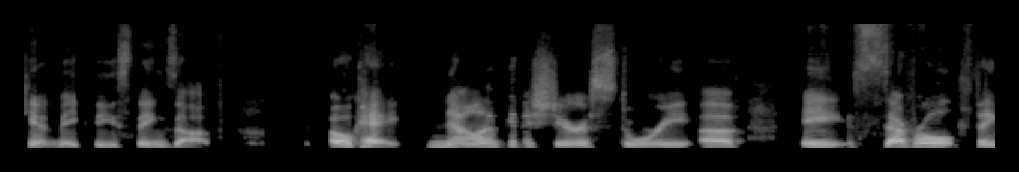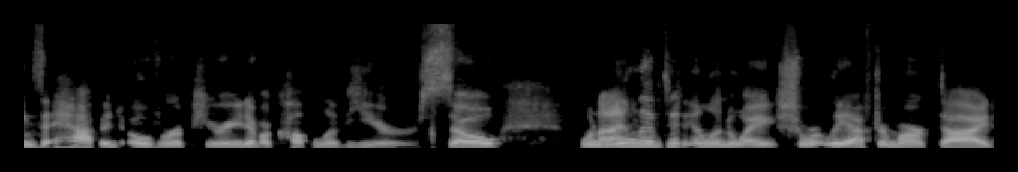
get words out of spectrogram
can't make these things up. Okay, now I'm going to share a story of a several things that happened over a period of a couple of years. So when I lived in Illinois, shortly after Mark died,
